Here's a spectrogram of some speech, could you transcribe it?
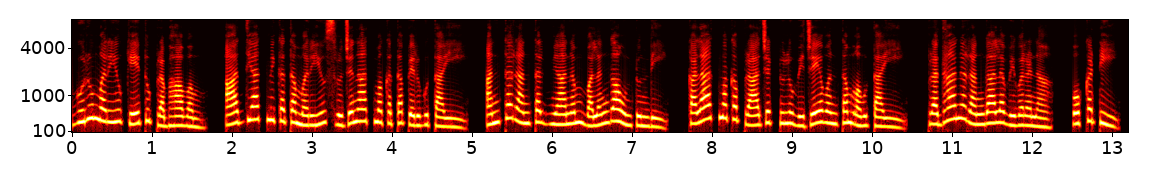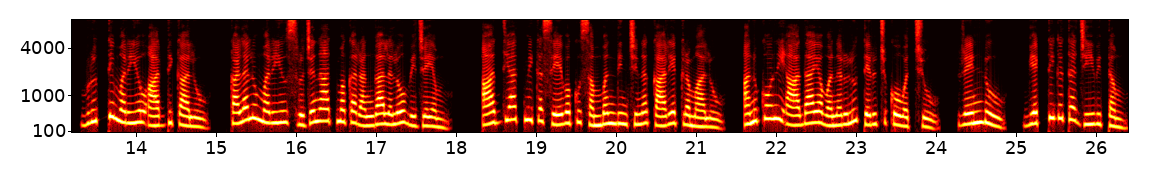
గురు మరియు కేతు ప్రభావం. ఆధ్యాత్మికత మరియు సృజనాత్మకత పెరుగుతాయి. అంతర్ అంతర్జ్ఞానం బలంగా ఉంటుంది. కళాత్మక ప్రాజెక్టులు విజయవంతం అవుతాయి. ప్రధాన రంగాల వివరణ. ఒకటి. వృత్తి మరియు ఆర్థికాలు. కళలు మరియు సృజనాత్మక రంగాలలో విజయం. ఆధ్యాత్మిక సేవకు సంబంధించిన కార్యక్రమాలు. అనుకోని ఆదాయ వనరులు తెరుచుకోవచ్చు. రెండు వ్యక్తిగత జీవితం.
